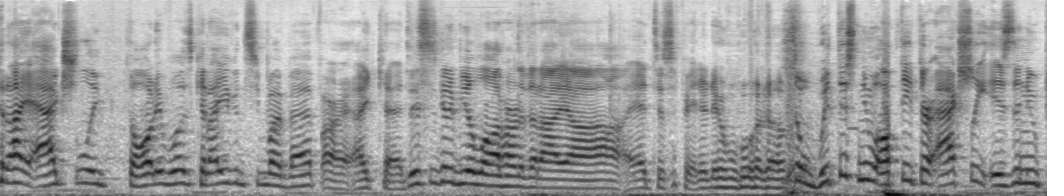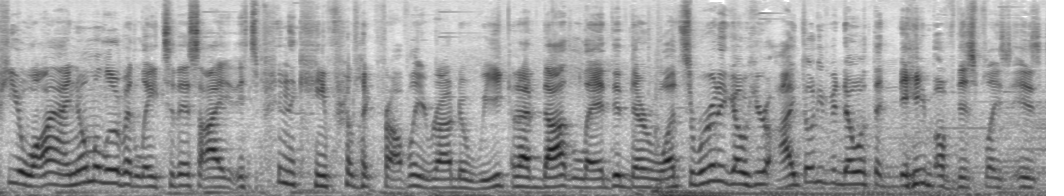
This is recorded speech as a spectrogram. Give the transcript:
than I actually thought it was. Can I even see my map? All right, I can. This is gonna be a lot harder than I uh, anticipated it would have. So with this new update, there actually is the new POI. I know I'm a little bit late to this. I It's been in the game for like probably around a week, and I've not landed there once. So we're gonna go here. I don't even know what the name of this place is,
